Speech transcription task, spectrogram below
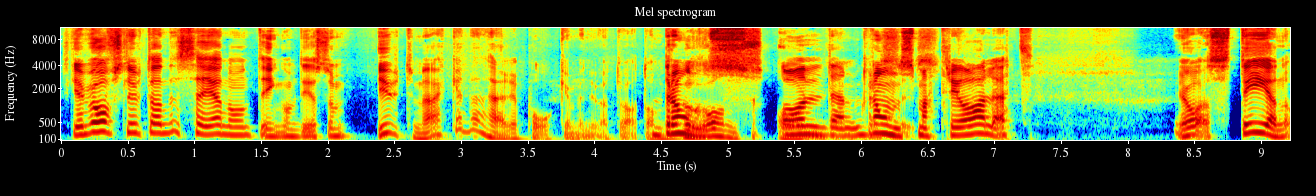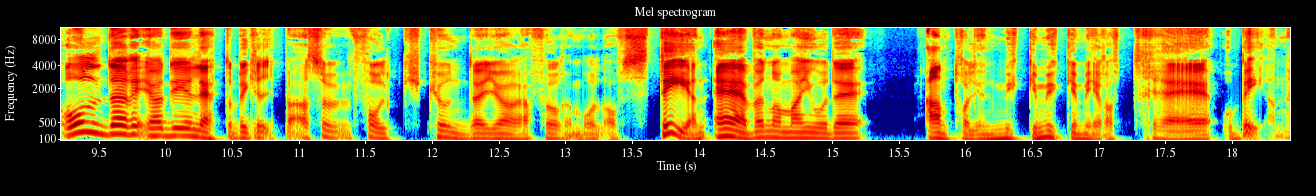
Ska vi avslutande säga någonting om det som utmärker den här epoken vi nu har pratat om? Bronsåldern, bronsmaterialet. Ja, stenålder, ja det är lätt att begripa. Alltså folk kunde göra föremål av sten, även om man gjorde antagligen mycket, mycket mer av trä och ben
